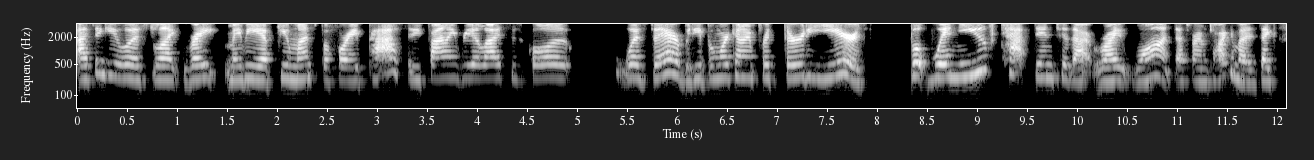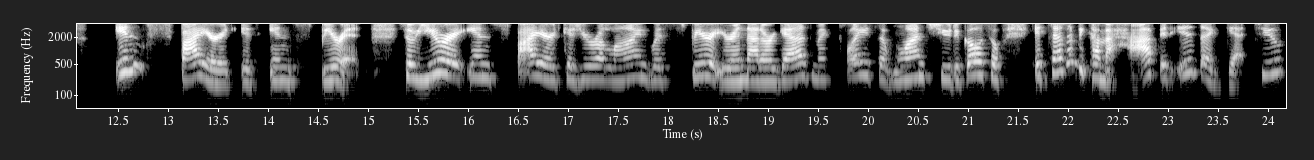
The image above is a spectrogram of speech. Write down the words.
I think he was like right maybe a few months before he passed and he finally realized his goal was there, but he'd been working on it for 30 years. But when you've tapped into that right want, that's what I'm talking about. It's like inspired is in spirit. So you're inspired because you're aligned with spirit. You're in that orgasmic place that wants you to go. So it doesn't become a half, it is a get to.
